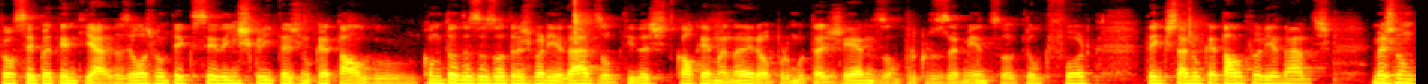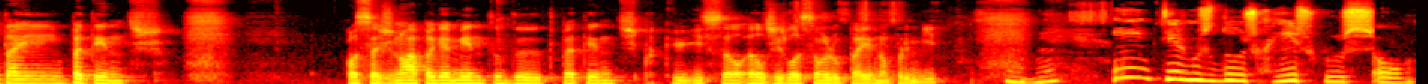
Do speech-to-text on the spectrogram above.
vão ser patenteadas, elas vão ter que ser inscritas no catálogo, como todas as outras variedades, obtidas de qualquer maneira, ou por mutagenes, ou por cruzamentos, ou aquilo que for, têm que estar no catálogo de variedades, mas não têm patentes. Ou seja, não há pagamento de, de patentes porque isso a, legislação europeia não permite. Uhum. Em termos dos riscos ou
